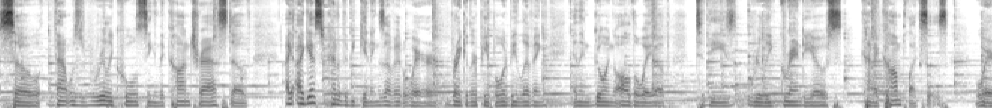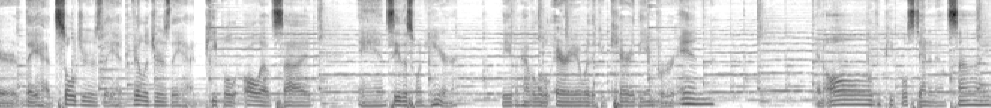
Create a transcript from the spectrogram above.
So that was really cool seeing the contrast of, I, I guess, kind of the beginnings of it where regular people would be living and then going all the way up to these really grandiose kind of complexes where they had soldiers, they had villagers, they had people all outside. And see this one here. They even have a little area where they could carry the emperor in. And all the people standing outside.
